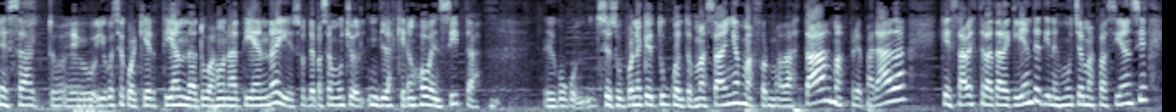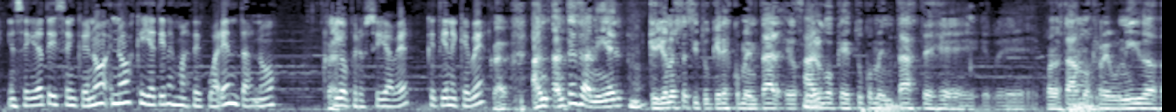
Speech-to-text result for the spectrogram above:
Exacto, yo que sé, cualquier tienda, tú vas a una tienda y eso te pasa mucho, las quieren jovencitas. Eh, Se supone que tú cuantos más años, más formada estás, más preparada, que sabes tratar al cliente, tienes mucha más paciencia y enseguida te dicen que no, no, es que ya tienes más de 40, ¿no? Claro. Digo, pero sí, a ver, ¿qué tiene que ver? Claro. An- antes, Daniel, que yo no sé si tú quieres comentar eh, algo que tú comentaste eh, eh, cuando estábamos reunidos,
